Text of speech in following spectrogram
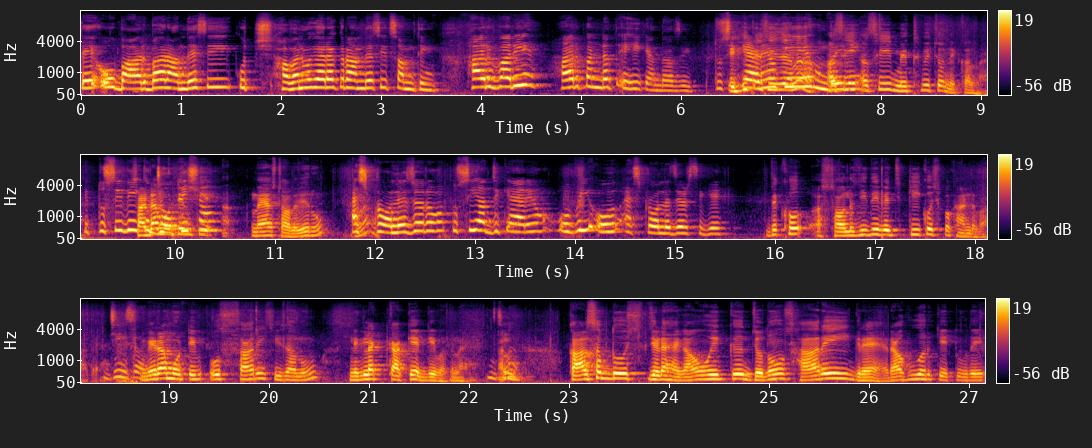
ਤੇ ਉਹ ਬਾਰ-ਬਾਰ ਆਂਦੇ ਸੀ ਕੁਝ ਹਵਨ ਵਗੈਰਾ ਕਰਾਉਂਦੇ ਸੀ ਸਮਥਿੰਗ ਹਰ ਵਾਰੀ ਹਰ ਪੰਡਤ ਇਹੀ ਕਹਿੰਦਾ ਸੀ। ਤੁਸੀਂ ਇਹੀ ਕਹਿ ਰਹੇ ਹੋ ਕਿ ਹੈ ਇਹ ਨਾ ਹੁੰਦਾ ਹੀ ਅਸੀਂ ਨਹੀਂ। ਅਸੀਂ ਮਿਥ ਵਿੱਚੋਂ ਨਿਕਲਣਾ ਹੈ। ਕਿ ਤੁਸੀਂ ਵੀ ਇੱਕ ਸਾਡਾ ਜੋਤਿਸ਼ ਹੋ। ਕੀ- ਮੈਂ ਐਸਟ੍ਰੋਲੋਜਰ ਹੂੰ। ਐਸਟ੍ਰੋਲੋਜਰ ਹੋ। ਤੁਸੀਂ ਅੱਜ ਕਹਿ ਰਹੇ ਹੋ ਉਹ ਵੀ ਉਹ ਐਸਟ੍ਰੋਲੋਜਰ ਸੀਗੇ। ਦੇਖੋ ਐਸਟ੍ਰੋਲੋਜੀ ਦੇ ਵਿੱਚ ਕੀ ਕੁਝ ਪਖੰਡਵਾਦ ਹੈ? ਮੇਰਾ ਮੋਟਿਵ ਉਸ ਸਾਰੀ ਚੀਜ਼ਾਂ ਨੂੰ ਨਿਗਲੈਕਟ ਕਰਕੇ ਅੱਗੇ ਵਧਣਾ ਹੈ। ਹਨਾ? ਕਾਲਸਬ ਦੋਸ਼ ਜਿਹੜਾ ਹੈਗਾ ਉਹ ਇੱਕ ਜਦੋਂ ਸਾਰੇ ਹੀ ਗ੍ਰਹਿ ਰਾਹੂ ਔਰ ਕੇਤੂ ਦੇ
